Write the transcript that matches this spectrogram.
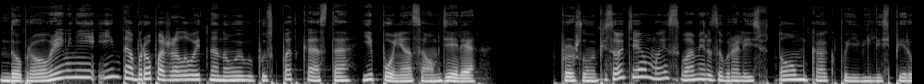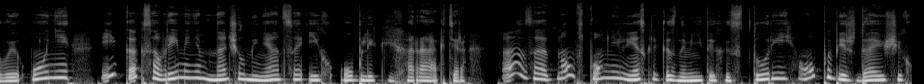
Доброго времени и добро пожаловать на новый выпуск подкаста «Япония на самом деле». В прошлом эпизоде мы с вами разобрались в том, как появились первые они и как со временем начал меняться их облик и характер, а заодно вспомнили несколько знаменитых историй о побеждающих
